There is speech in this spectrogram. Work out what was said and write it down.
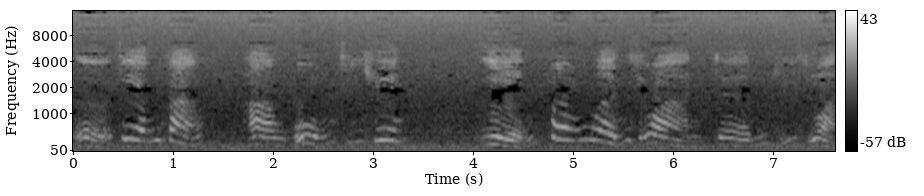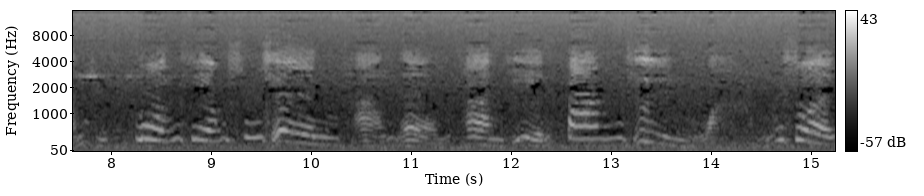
劾监防，讨公集群。言风文选，真题选字，论秀书生，才能参见当今万岁。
